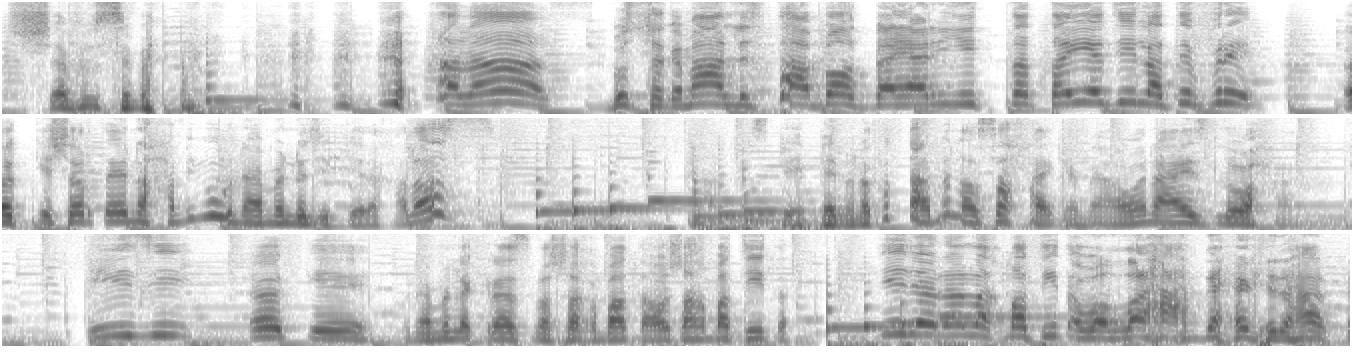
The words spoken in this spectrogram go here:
الشمس خلاص. بصوا يا جماعة الاستعباط بقى يعني الطاقية دي اللي هتفرق okay شرط هنا حبيبي ونعمل له دي كده. خلاص؟ استهبال. أنا كنت عاملها صح يا جماعة وأنا عايز لوحة. ايزي أوكي. ونعمل لك رسمة شخبطة. أو شخبطيطة. إيه ده؟ لا لخبطيطة. والله عندها يا جدعان.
